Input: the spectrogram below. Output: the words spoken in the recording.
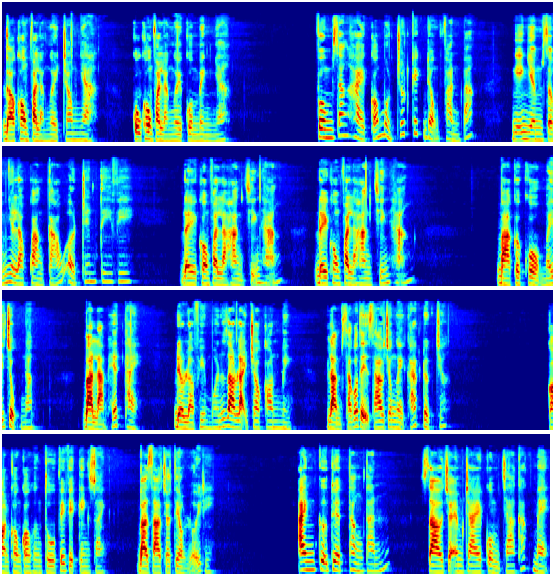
Đó không phải là người trong nhà, cũng không phải là người của mình nhá. Phùng Giang Hải có một chút kích động phản bác, nghĩ nhầm giống như là quảng cáo ở trên TV. Đây không phải là hàng chính hãng, đây không phải là hàng chính hãng. Bà cực khổ mấy chục năm, bà làm hết thảy, đều là vì muốn giao lại cho con mình, làm sao có thể giao cho người khác được chứ? Con không có hứng thú với việc kinh doanh, bà giao cho tiểu lỗi đi. Anh cự tuyệt thẳng thắn, giao cho em trai cùng cha các mẹ,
